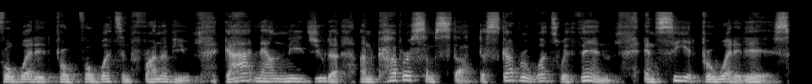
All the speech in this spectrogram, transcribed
for what it for, for what's in front of you. God now needs you to uncover some stuff, discover what's within, and see it for what it is.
